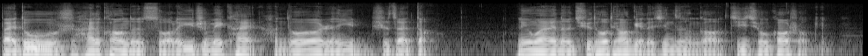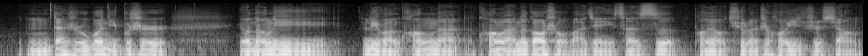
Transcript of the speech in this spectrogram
百度是 Headcount 锁了，一直没开，很多人一直在等。另外呢，去头条给的薪资很高，急求高手。嗯，但是如果你不是有能力力挽狂澜狂澜的高手吧，建议三思。朋友去了之后一直想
